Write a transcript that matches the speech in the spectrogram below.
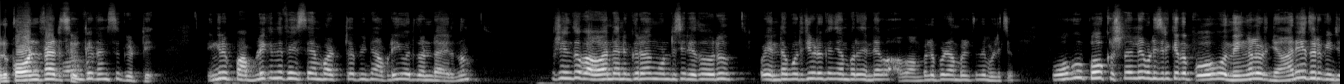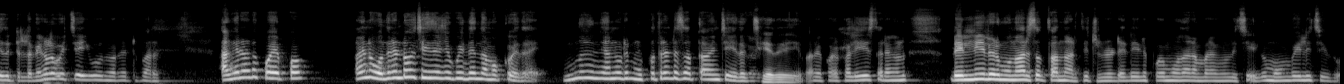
ഒരു കോൺഫിഡൻസ് കോൺഫിഡൻസ് കിട്ടി. ഇങ്ങനെ പബ്ലിക്കിനെ ഫേസ് ചെയ്യാൻ പറ്റ പിന്നെ അവിടെയും ഒരു ഇതുണ്ടായിരുന്നു. പക്ഷെ എന്തോ ഭഗവാന്റെ അനുഗ്രഹം കൊണ്ട് ശരി ഏതോ ഒരു എന്റെ എന്റെ കുരിജിയോടൊക്കെ ഞാൻ പറഞ്ഞു എന്റെ അമ്പലപ്പുഴ അമ്പലത്തിൽ നിന്ന് വിളിച്ചു പോകൂ പോ കൃഷ്ണനെ വിളിച്ചിരിക്കുന്നത് പോകൂ നിങ്ങൾ ഞാനേ ഇതൊരുക്കും ചെയ്തിട്ടില്ല നിങ്ങൾ പോയി ചെയ്യൂ എന്ന് പറഞ്ഞിട്ട് പറഞ്ഞു. അങ്ങനെ അവിടെ പോയപ്പോൾ അങ്ങനെ ഒന്ന് രണ്ടോ ചെയ്ത് കഴിഞ്ഞപ്പോൾ ഇന്ന് നമുക്കും ഇതായി. ഇന്ന് ഞാനൊരു മുപ്പത്തിരണ്ട് സപ്താഹം ചെയ്ത് ചെയ്ത് പറയാം പല സ്ഥലങ്ങൾ ഡൽഹിയിൽ ഒരു മൂന്നാൽ സപ്താഹം നടത്തിയിട്ടുണ്ട്. ഡൽഹിയിൽ പോയി മൂന്നാൽ അമ്പലങ്ങളിൽ ചെയ്തു മുംബൈയിൽ ചെയ്തു.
